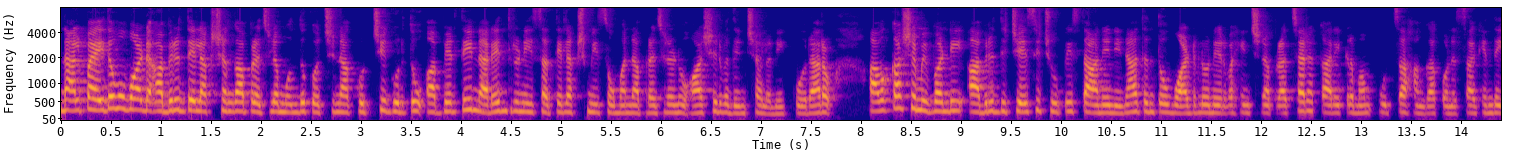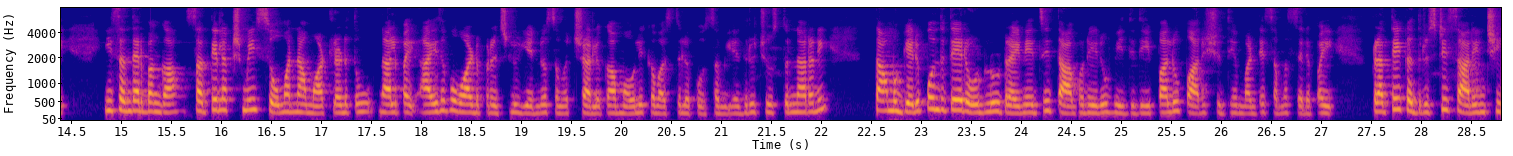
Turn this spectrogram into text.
నలభై ఐదవ వార్డు అభివృద్ధి లక్ష్యంగా ప్రజల ముందుకొచ్చిన కుర్చీ గుర్తు అభ్యర్థి నరేంద్రుని సత్యలక్ష్మి సోమన్న ప్రజలను ఆశీర్వదించాలని కోరారు. అవకాశం ఇవ్వండి అభివృద్ధి చేసి చూపిస్తా అనే నినాదంతో వార్డులో నిర్వహించిన ప్రచార కార్యక్రమం ఉత్సాహంగా కొనసాగింది. ఈ సందర్భంగా సత్యలక్ష్మి సోమన్న మాట్లాడుతూ నలభై ఐదవ వార్డు ప్రజలు ఎన్నో సంవత్సరాలుగా మౌలిక వస్తువుల కోసం ఎదురు చూస్తున్నారని తాము గెలుపొందితే రోడ్లు డ్రైనేజీ తాగునీరు వీధి దీపాలు పారిశుద్ధ్యం వంటి సమస్యలపై ప్రత్యేక దృష్టి సారించి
